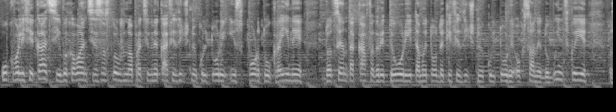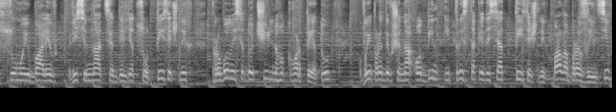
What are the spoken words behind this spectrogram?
У кваліфікації вихованці заслуженого працівника фізичної культури і спорту України, доцента кафедри теорії та методики фізичної культури Оксани Дубинської з сумою балів 18 900 тисячних пробилися до чільного квартету, випередивши на 1,350 тисячних бала бразильців,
